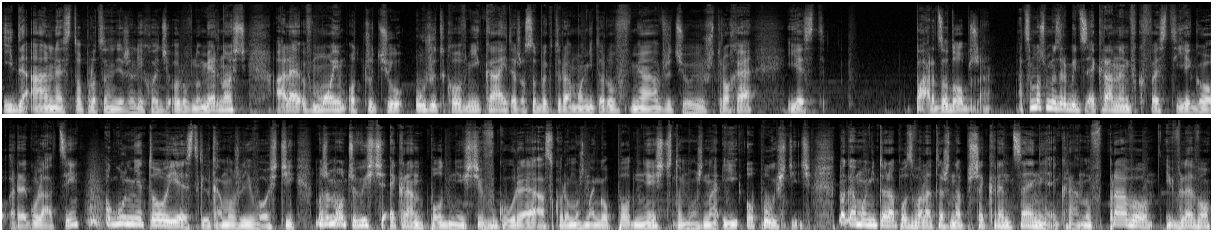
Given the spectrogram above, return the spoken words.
idealne 100%, jeżeli chodzi o równomierność, ale w moim odczuciu użytkownika i też osoby, która monitorów miała w życiu już trochę, jest bardzo dobrze. A co możemy zrobić z ekranem w kwestii jego regulacji? Ogólnie to jest kilka możliwości. Możemy oczywiście ekran podnieść w górę, a skoro można go podnieść, to można i opuścić. Noga monitora pozwala też na przekręcenie ekranu w prawo i w lewo,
